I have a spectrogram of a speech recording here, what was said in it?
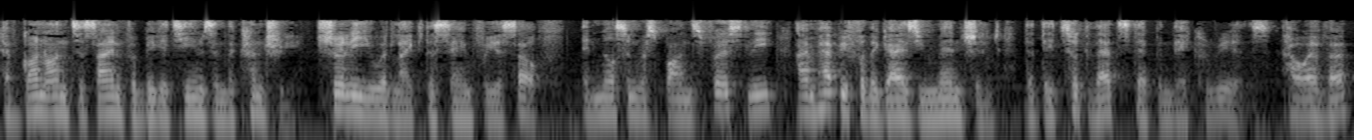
have gone on to sign for bigger teams in the country. Surely you would like the same for yourself. Edmilson responds, firstly, I'm happy for the guys you mentioned that they took that step in their careers. However,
